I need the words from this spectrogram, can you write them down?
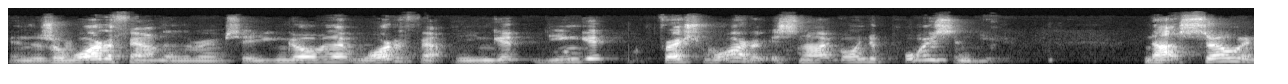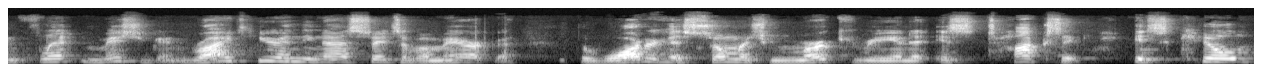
And there's a water fountain in the room, so you can go over that water fountain. You can get you can get fresh water. It's not going to poison you. Not so in Flint, Michigan. Right here in the United States of America, the water has so much mercury in it, it's toxic. It's killed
